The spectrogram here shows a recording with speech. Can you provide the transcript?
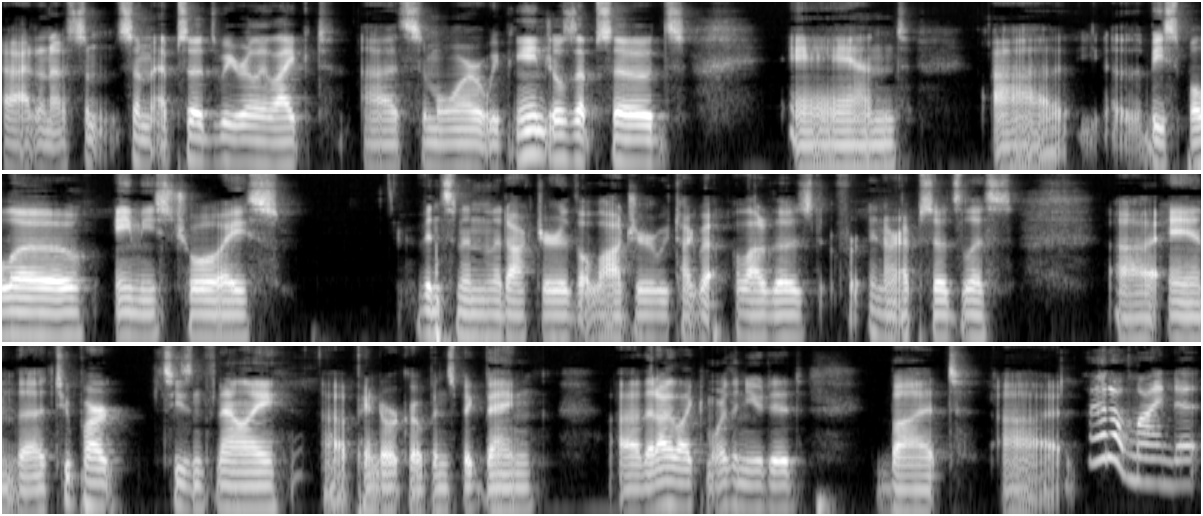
I don't know some some episodes we really liked. Uh, some more Weeping Angels episodes, and uh, you know, The Beast Below, Amy's Choice, Vincent and the Doctor, The Lodger. We talked about a lot of those for, in our episodes list, uh, and the two part season finale, uh, Pandorica Opens Big Bang, uh, that I liked more than you did, but uh, I don't mind it.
